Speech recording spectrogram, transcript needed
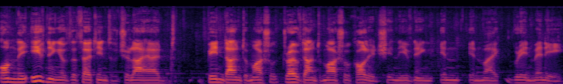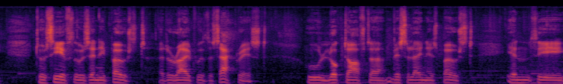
On the evening of the 13th of July, I'd been down to Marischal, drove down to Marischal College in the evening in, in my green Mini to see if there was any post had arrived with the sacrist who looked after miscellaneous post in the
